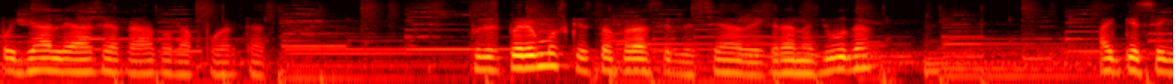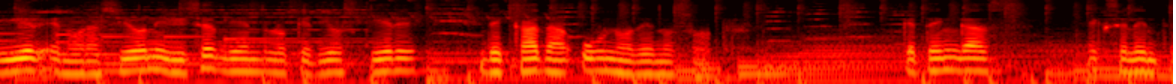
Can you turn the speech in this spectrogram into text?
pues ya le ha cerrado la puerta a Dios. Pues esperemos que esta frase le sea de gran ayuda. Hay que seguir en oración y discerniendo lo que Dios quiere de cada uno de nosotros. Que tengas excelente.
